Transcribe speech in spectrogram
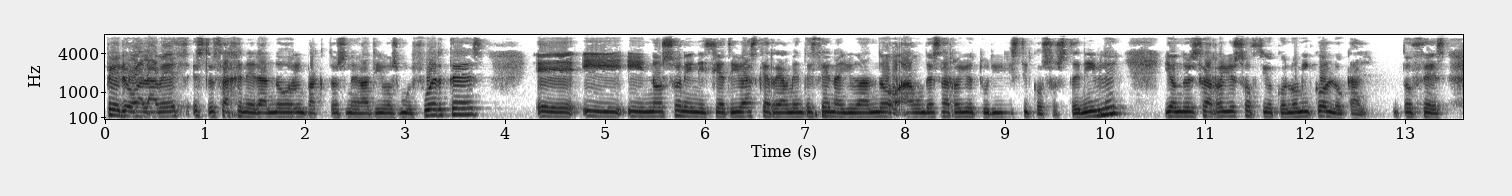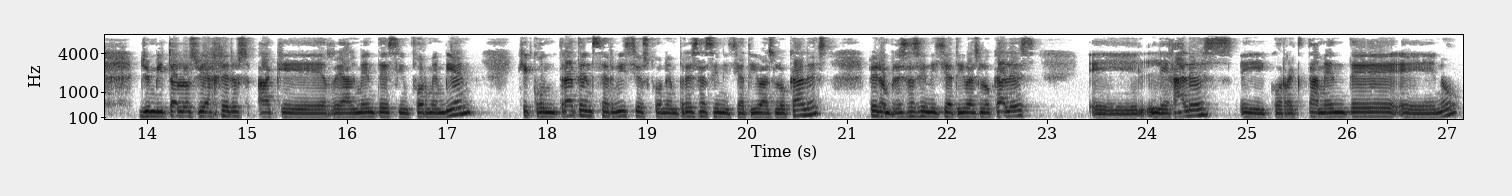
Pero a la vez esto está generando impactos negativos muy fuertes eh, y, y, no son iniciativas que realmente estén ayudando a un desarrollo turístico sostenible y a un desarrollo socioeconómico local. Entonces, yo invito a los viajeros a que realmente se informen bien, que contraten servicios con empresas e iniciativas locales, pero empresas e iniciativas locales eh, legales y correctamente eh, ¿no?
